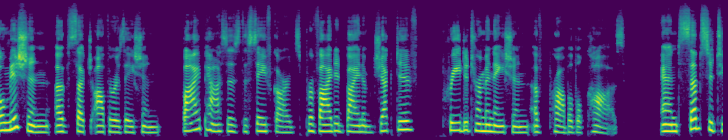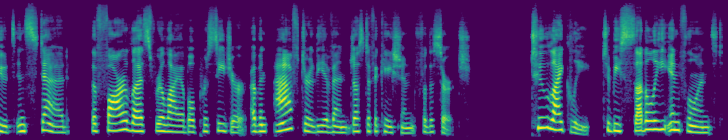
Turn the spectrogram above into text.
Omission of such authorization bypasses the safeguards provided by an objective predetermination of probable cause and substitutes instead the far less reliable procedure of an after the event justification for the search. Too likely to be subtly influenced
